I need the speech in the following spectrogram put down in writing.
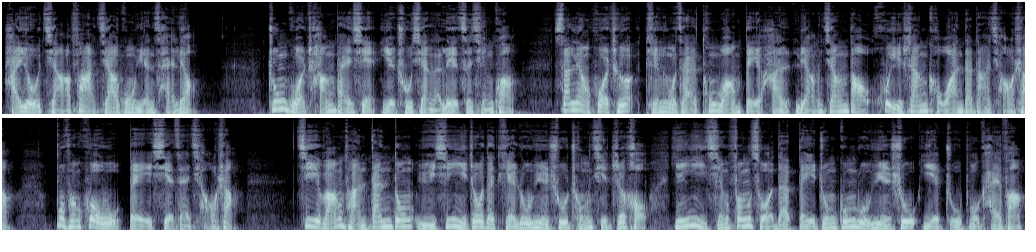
还有假发加工原材料。中国长白县也出现了类似情况，三辆货车停留在通往北韩两江道惠山口岸的大桥上，部分货物被卸在桥上。继往返丹东与新义州的铁路运输重启之后，因疫情封锁的北中公路运输也逐步开放。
